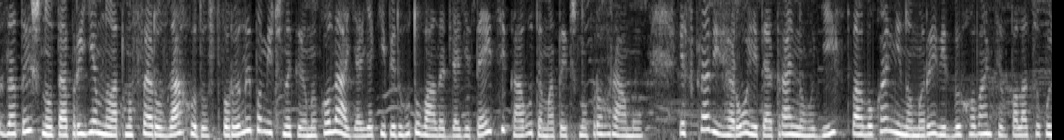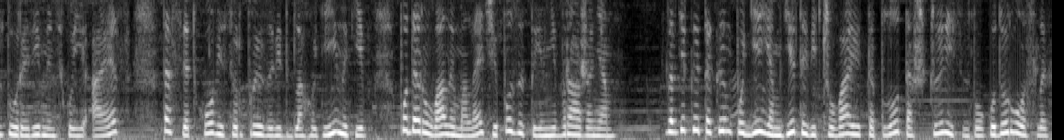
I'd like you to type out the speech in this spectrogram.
Затишну та приємну атмосферу заходу створили помічники Миколая, які підготували для дітей цікаву тематичну програму. Яскраві герої театрального дійства, вокальні номери від вихованців Палацу культури Рівненської АЕС та святкові сюрпризи від благодійників подарували малечі позитивні враження. Завдяки таким подіям діти відчувають тепло та щирість з боку дорослих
